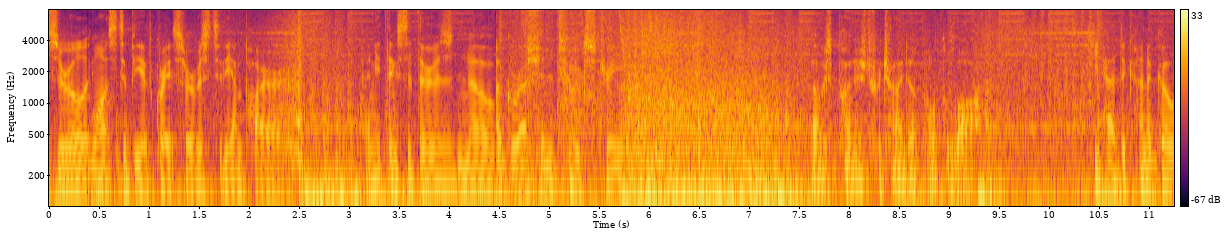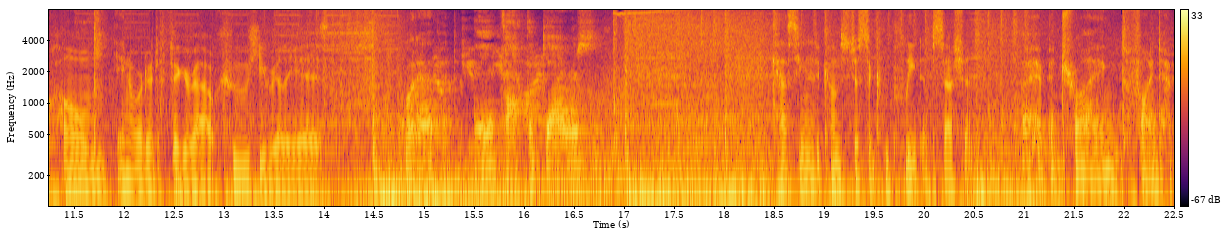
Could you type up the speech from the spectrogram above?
Syril wants to be of great service to the Empire, and he thinks that there is no aggression too extreme. I was punished for trying to uphold the law. He had to kind of go home in order to figure out who he really is. What happened? They attacked the garrison. Cassian becomes just a complete obsession. I have been trying to find him.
